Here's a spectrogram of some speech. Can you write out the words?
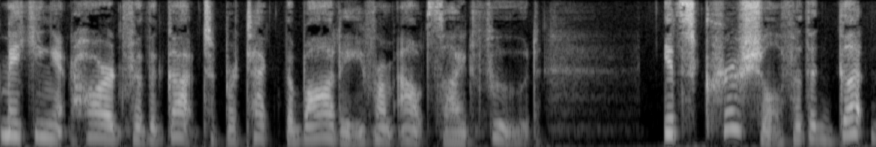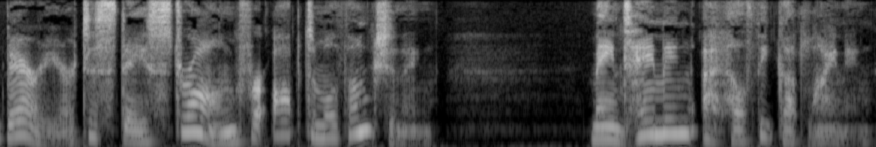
making it hard for the gut to protect the body from outside food. It's crucial for the gut barrier to stay strong for optimal functioning. Maintaining a healthy gut lining.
